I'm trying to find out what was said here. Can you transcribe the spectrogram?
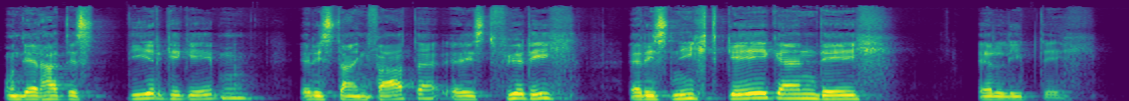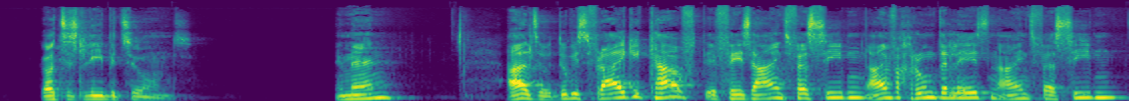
und er hat es dir gegeben. Er ist dein Vater, er ist für dich, er ist nicht gegen dich, er liebt dich. Gottes Liebe zu uns. Amen. Also, du bist freigekauft, Epheser 1, Vers 7, einfach runterlesen, 1, Vers 7.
